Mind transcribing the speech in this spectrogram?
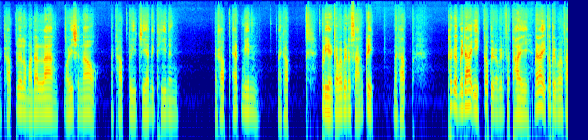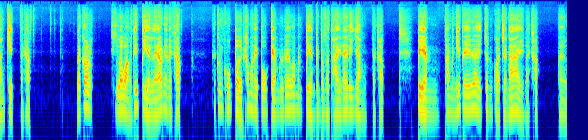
นะครับเลื่อนลงมาด้านล่าง original นะครับ region อีกทีหนึ่งนะครับ admin นะครับ เปลี่ยนกลับมาเป็นภาษาอังกฤษ นะครับ ถ้าเกิดไม่ได้อีกก็เปลี่ยนมาเป็นภาษาไทย ไม่ได้อีกก็เปลี่ยนเป็นภาษาอังกฤษนะครับ แล้วก็ระหว่างที่เปลี่ยนแล้วเนี่ยนะครับ ให้คุณครูเปิดเข้ามาในโปรแกรมดูด้วยว่ามันเปลี่ยนเป็นภาษาไทยได้หรือยังนะครับ เปลี่ยนทำอย่างนี้ไปเรื่อยๆจนกว่าจะได้นะครับเออ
